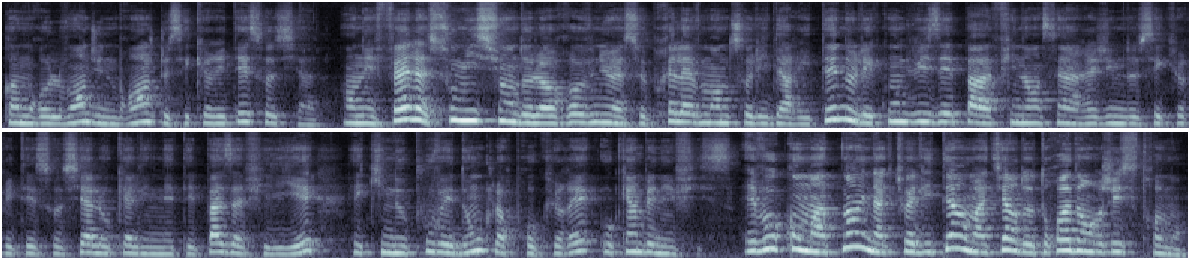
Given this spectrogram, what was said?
comme relevant d'une branche de sécurité sociale. En effet, la soumission de leurs revenus à ce prélèvement de solidarité ne les conduisait pas à financer un régime de sécurité sociale auquel ils n'étaient pas affiliés et qui ne pouvait donc leur procurer aucun bénéfice. Évoquons maintenant une actualité en matière de droit d'enregistrement.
